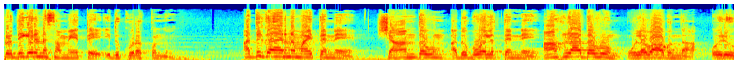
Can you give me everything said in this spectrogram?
പ്രതികരണ സമയത്തെ ഇത് കുറക്കുന്നു. അത് കാരണമായി തന്നെ ശാന്തവും അതുപോലെ തന്നെ ആഹ്ലാദവും ഉളവാകുന്ന ഒരു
